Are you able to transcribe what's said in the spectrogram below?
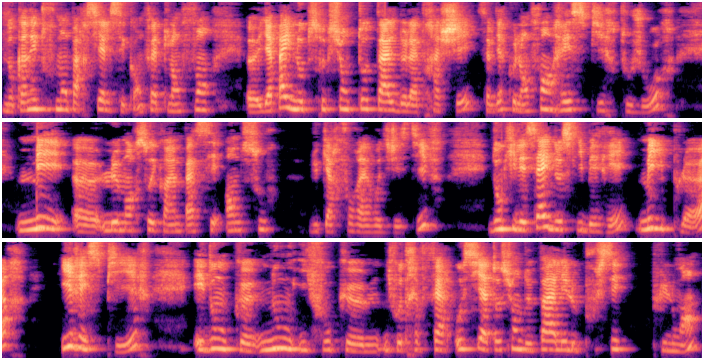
Donc un étouffement partiel, c'est qu'en fait l'enfant, euh, il n'y a pas une obstruction totale de la trachée, ça veut dire que l'enfant respire toujours, mais euh, le morceau est quand même passé en dessous du carrefour aérodigestif. Donc il essaye de se libérer, mais il pleure il respire. Et donc, euh, nous, il faut que, il faut faire aussi attention de ne pas aller le pousser plus loin.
